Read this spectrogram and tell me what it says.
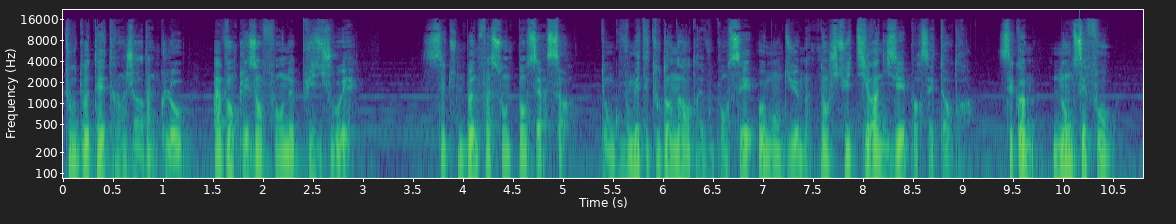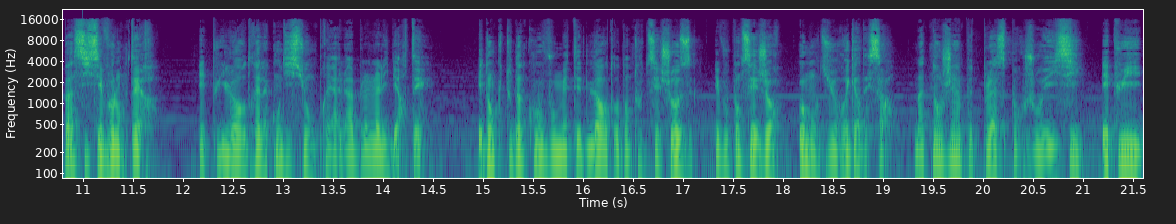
Tout doit être un jardin clos avant que les enfants ne puissent jouer. C'est une bonne façon de penser à ça. Donc vous mettez tout en ordre et vous pensez Oh mon dieu, maintenant je suis tyrannisé par cet ordre. C'est comme Non, c'est faux, pas si c'est volontaire. Et puis l'ordre est la condition préalable à la liberté. Et donc tout d'un coup vous mettez de l'ordre dans toutes ces choses et vous pensez genre Oh mon dieu, regardez ça. Maintenant j'ai un peu de place pour jouer ici. Et puis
